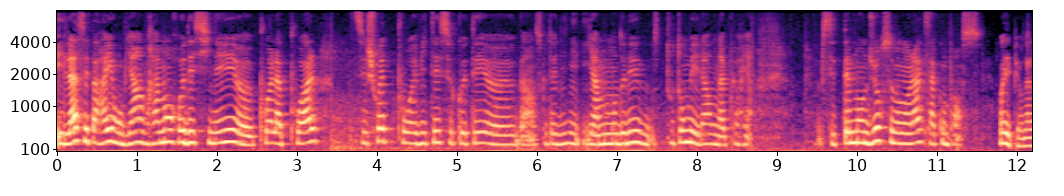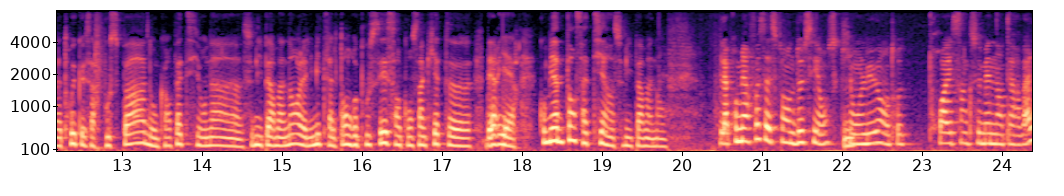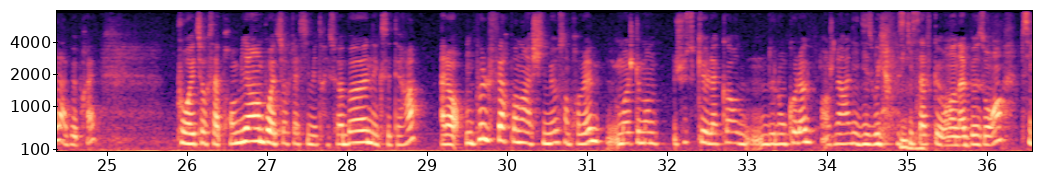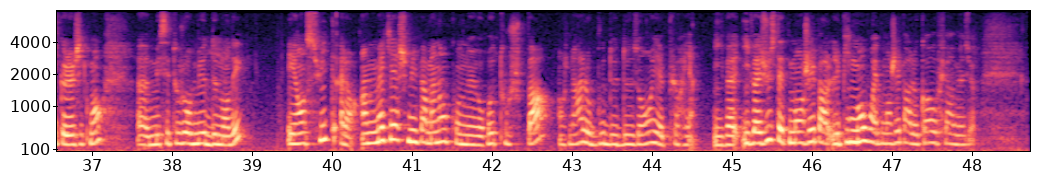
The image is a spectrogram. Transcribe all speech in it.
Et là c'est pareil, on vient vraiment redessiner euh, poil à poil. C'est chouette pour éviter ce côté, euh, ben, ce que tu as dit, il y a un moment donné où tout tombe et là on n'a plus rien. C'est tellement dur ce moment-là que ça compense. Oui, et puis on a la truc que ça repousse pas. Donc en fait, si on a un semi-permanent, à la limite, ça a le temps de repousser sans qu'on s'inquiète euh, derrière. Combien de temps ça tient un semi-permanent? La première fois, ça se fait en deux séances qui mm. ont lieu entre 3 et 5 semaines d'intervalle à peu près. Pour être sûr que ça prend bien, pour être sûr que la symétrie soit bonne, etc. Alors, on peut le faire pendant la chimio sans problème. Moi, je demande juste que l'accord de l'oncologue. En général, ils disent oui parce qu'ils mm. savent qu'on en a besoin psychologiquement. Euh, mais c'est toujours mieux de demander. Et ensuite, alors un maquillage semi-permanent qu'on ne retouche pas, en général au bout de deux ans, il n'y a plus rien. Il va, il va juste être mangé par. Les pigments vont être mangés par le corps au fur et à mesure.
